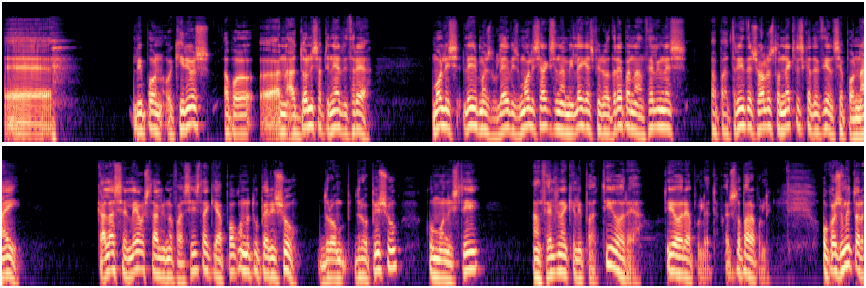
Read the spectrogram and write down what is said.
Ε, λοιπόν, ο κύριος από, Αντώνης από τη Νέα Ερυθρέα. Μόλις λέει μας δουλεύεις, μόλις άρχισε να μιλάει για σφυροδρέπανα ανθέλινε απατρίδες, ο άλλος τον έκλεισε κατευθείαν. Σε πονάει. Καλά σε λέω, σταλινοφασίστα και απόγονο του Περισσού. Ντροπή σου, κομμουνιστή, ανθέλινα κλπ. Τι ωραία. Τι ωραία που λέτε. Ευχαριστώ πάρα πολύ. Ο Κοσμήτορα,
